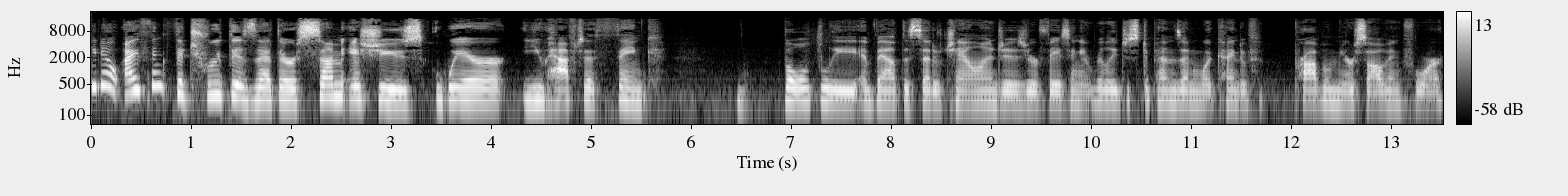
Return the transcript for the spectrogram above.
You know, I think the truth is that there are some issues where you have to think boldly about the set of challenges you're facing. It really just depends on what kind of problem you're solving for.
